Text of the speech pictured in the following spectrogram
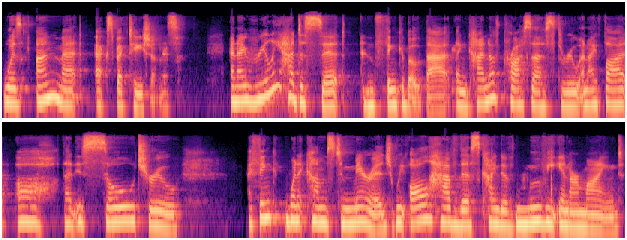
was unmet expectations. And i really had to sit and think about that and kind of process through. And i thought oh that is so true. I think when it comes to marriage we all have this kind of movie in our mind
